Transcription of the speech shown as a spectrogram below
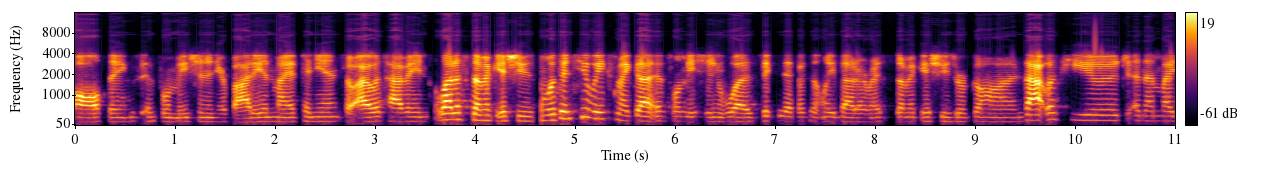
all things inflammation in your body, in my opinion. So I was having a lot of stomach issues. And Within two weeks, my gut inflammation was significantly better. My stomach issues were gone. That was huge. And then my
